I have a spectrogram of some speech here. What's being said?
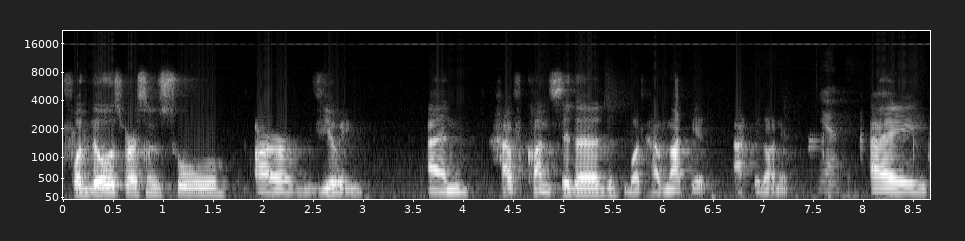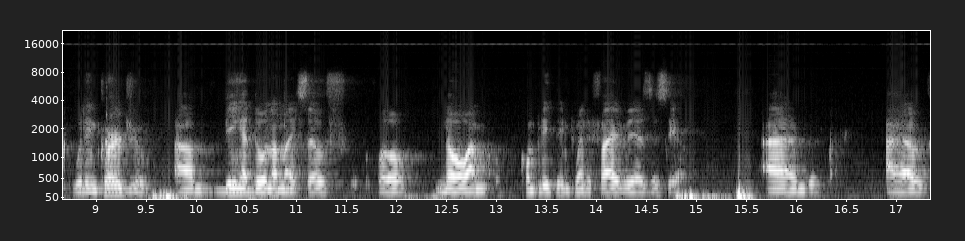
for those persons who are viewing and have considered but have not yet acted on it, yeah. I would encourage you. Um, being a donor myself, for now I'm completing 25 years this year, mm-hmm. and I have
